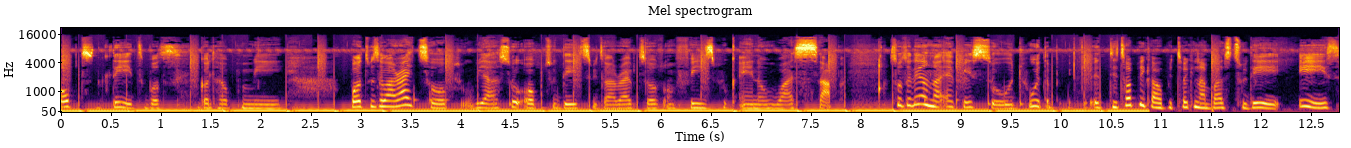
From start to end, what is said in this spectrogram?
up to date, but God help me. But with our write up, we are so up to date with our write ups on Facebook and on WhatsApp. So today on our episode, the topic I'll be talking about today is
